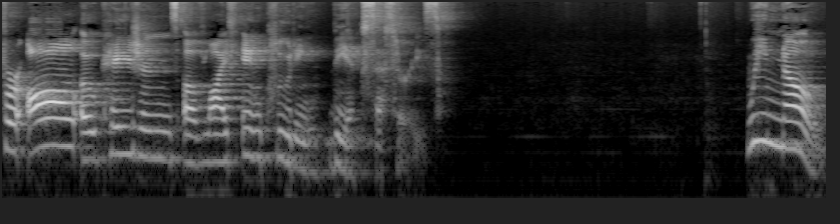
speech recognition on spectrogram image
for all occasions of life, including the accessories. We know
